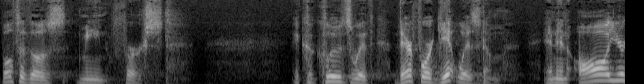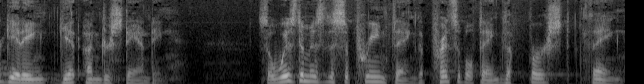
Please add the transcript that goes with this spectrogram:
Both of those mean first. It concludes with, Therefore get wisdom, and in all you're getting, get understanding. So wisdom is the supreme thing, the principal thing, the first thing.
